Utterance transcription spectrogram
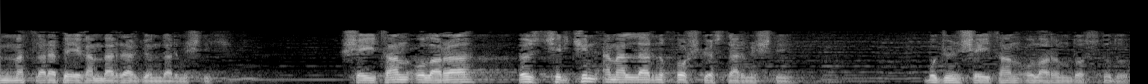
ümmətlərə peyğəmbərlər göndərmişdik. Şeytan onlara öz çirkin əməllərini xoş göstərmişdi. Bu gün şeytan onların dostudur.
